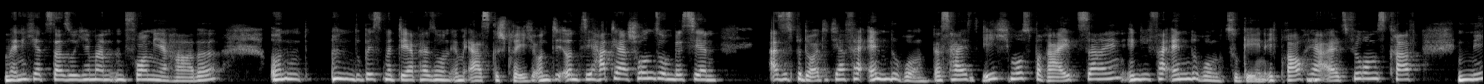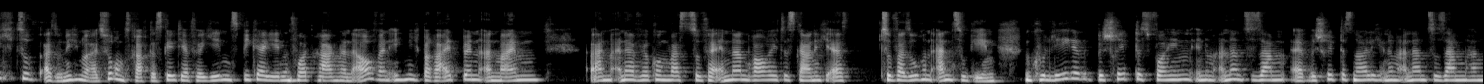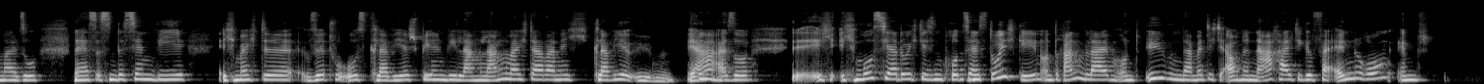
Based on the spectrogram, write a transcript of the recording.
wenn ich jetzt da so jemanden vor mir habe und du bist mit der Person im Erstgespräch und, und sie hat ja schon so ein bisschen, also es bedeutet ja Veränderung. Das heißt, ich muss bereit sein, in die Veränderung zu gehen. Ich brauche ja als Führungskraft nicht zu, also nicht nur als Führungskraft, das gilt ja für jeden Speaker, jeden Vortragenden auch. Wenn ich nicht bereit bin, an meinem, an meiner Wirkung was zu verändern, brauche ich das gar nicht erst zu versuchen anzugehen. Ein Kollege beschrieb das vorhin in einem anderen Zusammen, äh, beschrieb das neulich in einem anderen Zusammenhang mal so, naja, es ist ein bisschen wie, ich möchte virtuos Klavier spielen, wie Lang Lang möchte aber nicht Klavier üben. Ja, mhm. also ich, ich muss ja durch diesen Prozess mhm. durchgehen und dranbleiben und üben, damit ich auch eine nachhaltige Veränderung im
